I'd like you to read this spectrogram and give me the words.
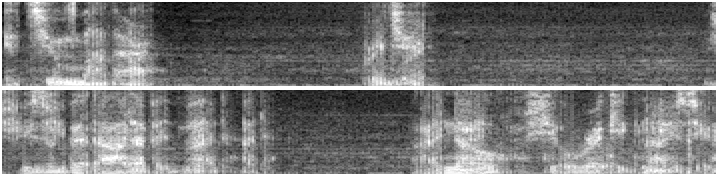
It's your mother, Bridget. She's a bit out of it, but I know she'll recognize you.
